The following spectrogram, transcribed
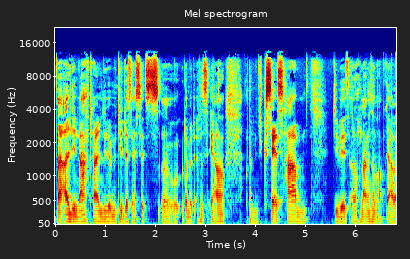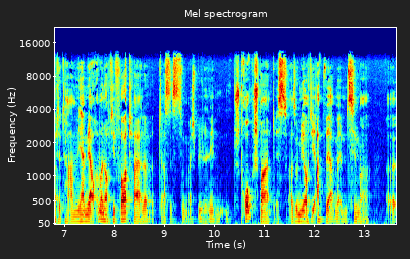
bei all den Nachteilen, die wir mit DLSS jetzt äh, oder mit FSR oder mit XS haben, die wir jetzt auch langsam abgearbeitet haben, wir haben ja auch immer noch die Vorteile, dass es zum Beispiel stromsparend ist, also mir auch die Abwärme im Zimmer äh,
